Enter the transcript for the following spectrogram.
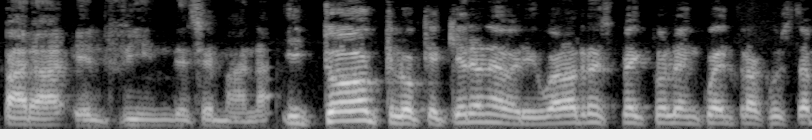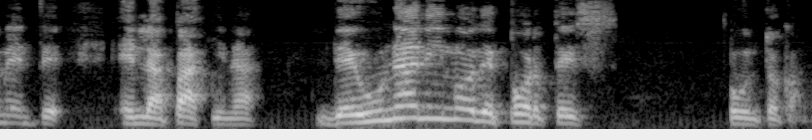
para el fin de semana. Y todo lo que quieran averiguar al respecto lo encuentra justamente en la página de unánimodeportes.com.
